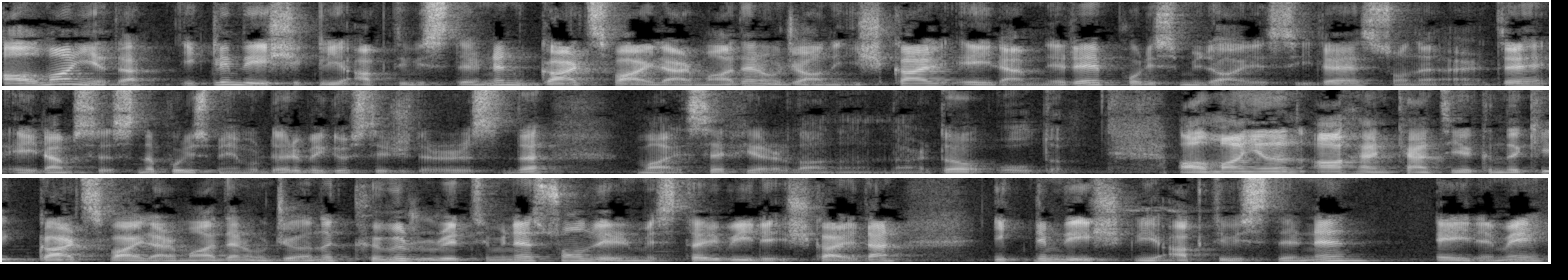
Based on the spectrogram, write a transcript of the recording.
Almanya'da iklim değişikliği aktivistlerinin Garzweiler maden ocağını işgal eylemleri polis müdahalesiyle sona erdi. Eylem sırasında polis memurları ve göstericiler arasında maalesef yaralananlar da oldu. Almanya'nın Aachen kenti yakındaki Garzweiler maden ocağını kömür üretimine son verilmesi talebiyle işgal eden iklim değişikliği aktivistlerinin eylemi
